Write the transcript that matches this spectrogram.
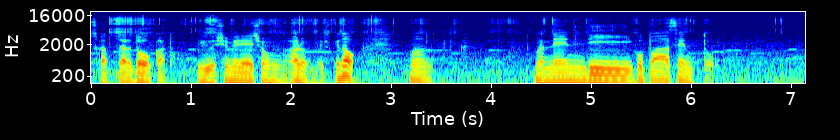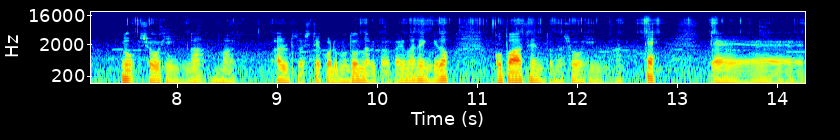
使ったらどうかというシミュレーションがあるんですけど、まあ、まあ、年利5%の商品が、まあ、あるとしてこれもどうなるか分かりませんけど5%の商品があって、え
